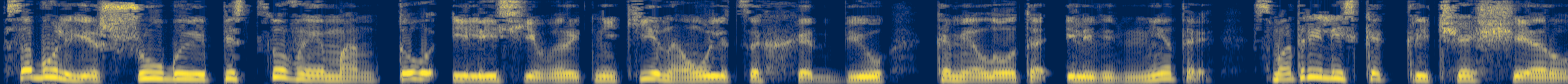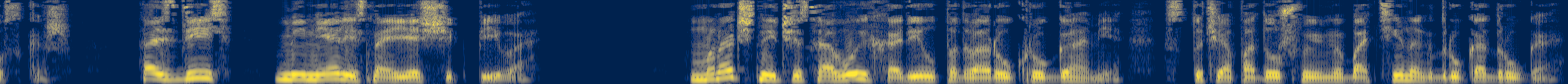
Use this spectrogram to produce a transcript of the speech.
Собольи шубы, песцовые манто и лисьи воротники на улицах Хэтбю, Камелота или Виннеты смотрелись как кричащая роскошь а здесь менялись на ящик пива. Мрачный часовой ходил по двору кругами, стуча подошвами ботинок друг от друга.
